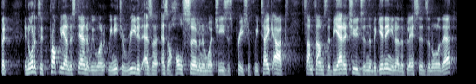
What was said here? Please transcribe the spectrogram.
But in order to properly understand it, we, want, we need to read it as a, as a whole sermon and what Jesus preached. If we take out sometimes the Beatitudes in the beginning, you know, the blesseds and all of that,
